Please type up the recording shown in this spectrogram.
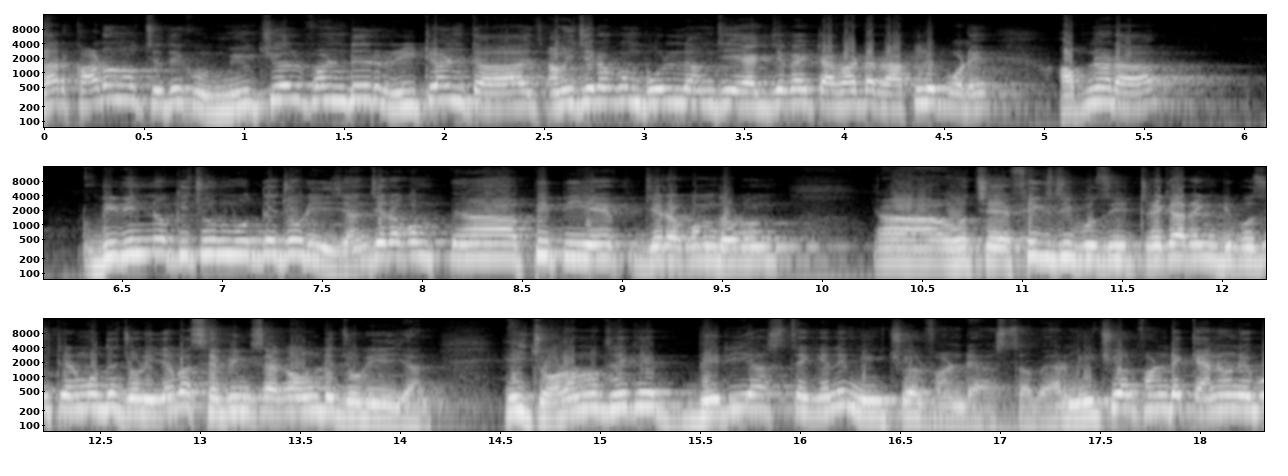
তার কারণ হচ্ছে, দেখুন মিউচুয়াল ফান্ডের রিটার্নটা আমি যেরকম বললাম যে এক জায়গায় টাকাটা রাখলে পরে আপনারা বিভিন্ন কিছুর মধ্যে জড়িয়ে যান, যেরকম পিপিএফ যেরকম ধরুন হচ্ছে ফিক্সড ডিপোজিট রেকারিং ডিপোজিটের মধ্যে জড়িয়ে যান বা সেভিংস অ্যাকাউন্টে জড়িয়ে যান। এই জড়ানো থেকে বেরিয়ে আসতে গেলে মিউচুয়াল ফান্ডে আসতে হবে। আর মিউচুয়াল ফান্ডে কেন নেব?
